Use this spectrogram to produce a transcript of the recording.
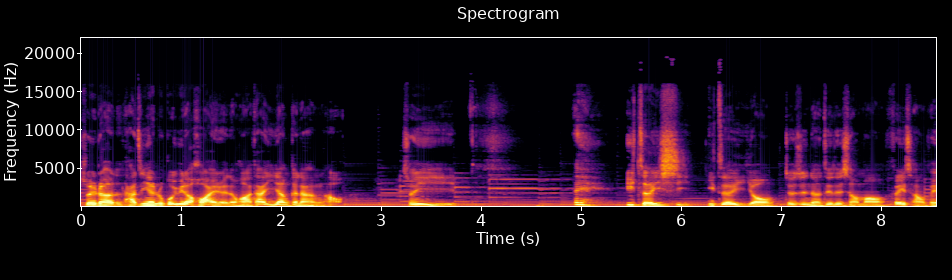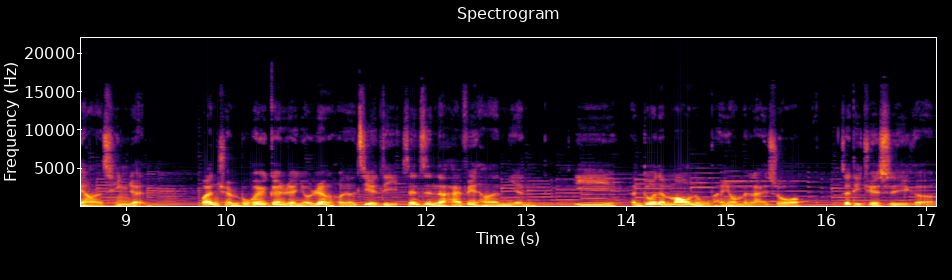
所以他他今天如果遇到坏人的话，他一样跟他很好。所以，哎，一则以喜，一则以忧，就是呢，这只小猫非常非常的亲人，完全不会跟人有任何的芥蒂，甚至呢还非常的黏。以很多的猫奴朋友们来说，这的确是一个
